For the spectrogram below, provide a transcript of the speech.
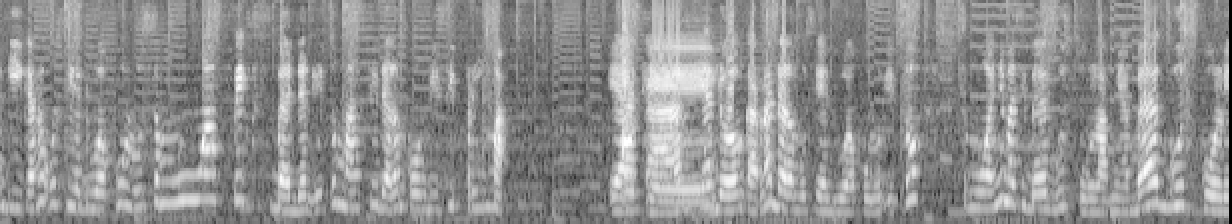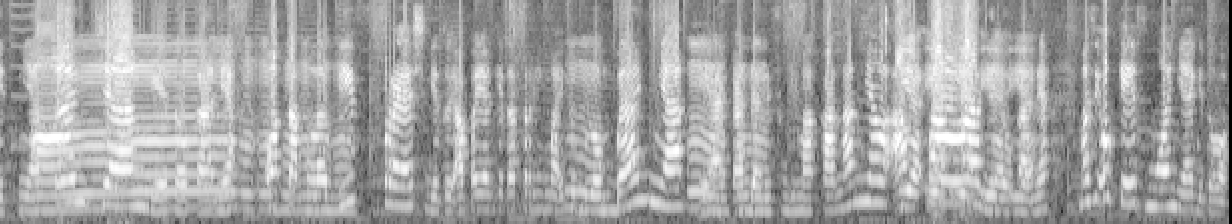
lagi karena usia 20 semua fix badan itu masih dalam kondisi prima. Ya Oke. kan? Iya dong, karena dalam usia 20 itu semuanya masih bagus, tulangnya bagus, kulitnya Hmm. kencang gitu kan ya. Otak lebih fresh gitu. Apa yang kita terima itu Hmm. belum banyak Hmm, ya kan hmm. dari segi makanannya lah Iya, iya, apalah iya, gitu iya, kan ya. Masih oke semuanya gitu loh.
